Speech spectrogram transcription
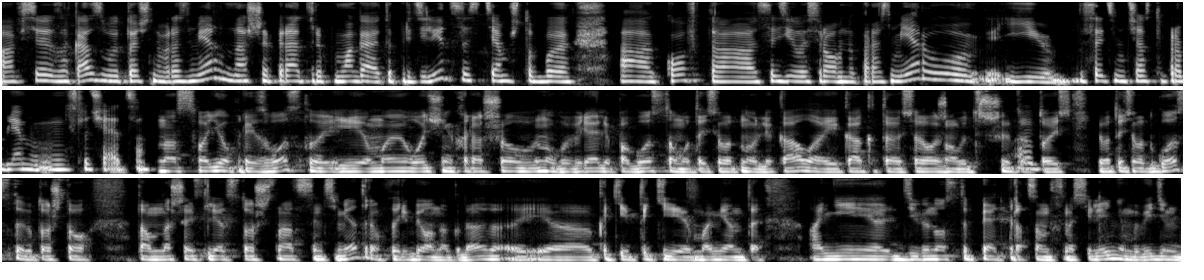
а, все заказывают точно в размер. Наши операторы помогают определиться с тем, чтобы а, кофта садилась ровно по размеру, и с этим часто проблем не случается. У нас свое производство, и мы очень хорошо ну, выверяли по ГОСТам вот эти вот ну, лекала, и как это все должно быть сшито. А... То есть и вот эти вот ГОСТы, то, что там на 6 лет 116 сантиметров ребенок, да, и, какие-то такие моменты, они 95% населения мы видим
